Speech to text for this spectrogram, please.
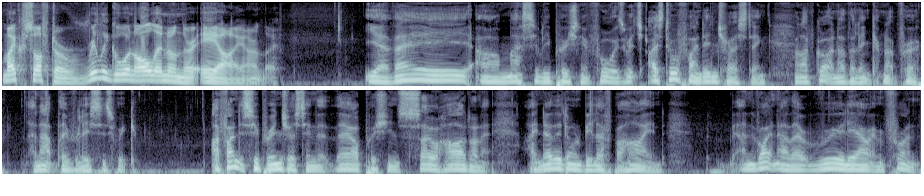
Microsoft are really going all in on their AI, aren't they? Yeah, they are massively pushing it forwards, which I still find interesting. And I've got another link coming up for an app they've released this week. I find it super interesting that they are pushing so hard on it. I know they don't want to be left behind, and right now they're really out in front.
